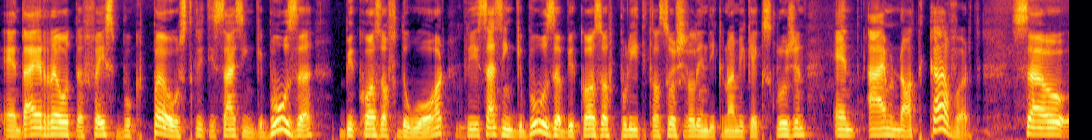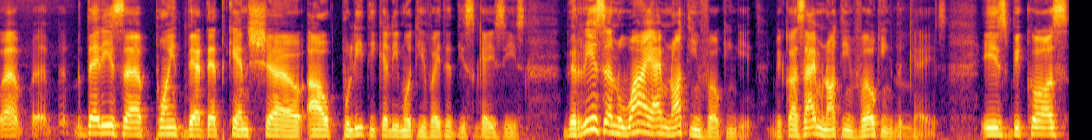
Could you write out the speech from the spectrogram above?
And I wrote a Facebook post criticizing Guebuza because of the war, mm-hmm. criticizing Guebuza because of political, social, and economic exclusion, and I'm not covered. So uh, there is a point there that can show how politically motivated this case is. The reason why I'm not invoking it, because I'm not invoking the mm. case, is because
